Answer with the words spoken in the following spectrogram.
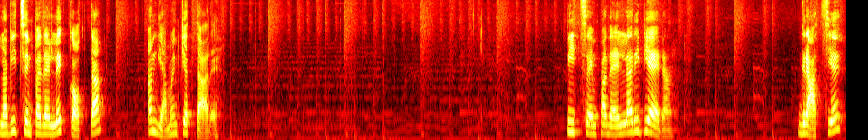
La pizza in padella è cotta Andiamo a impiattare. Pizza in padella ripiena. Grazie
